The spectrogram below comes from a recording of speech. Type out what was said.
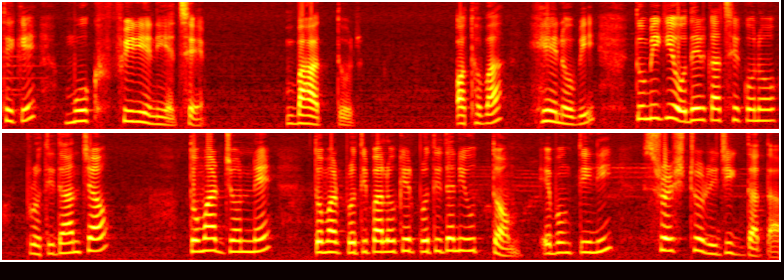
থেকে মুখ ফিরিয়ে নিয়েছে। বাহাত্তর। অথবা, হে নবী, তুমি কি ওদের কাছে কোনো প্রতিদান চাও? তোমার জন্যে তোমার প্রতিপালকের প্রতিদানই উত্তম এবং তিনি শ্রেষ্ঠ রিজিকদাতা।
